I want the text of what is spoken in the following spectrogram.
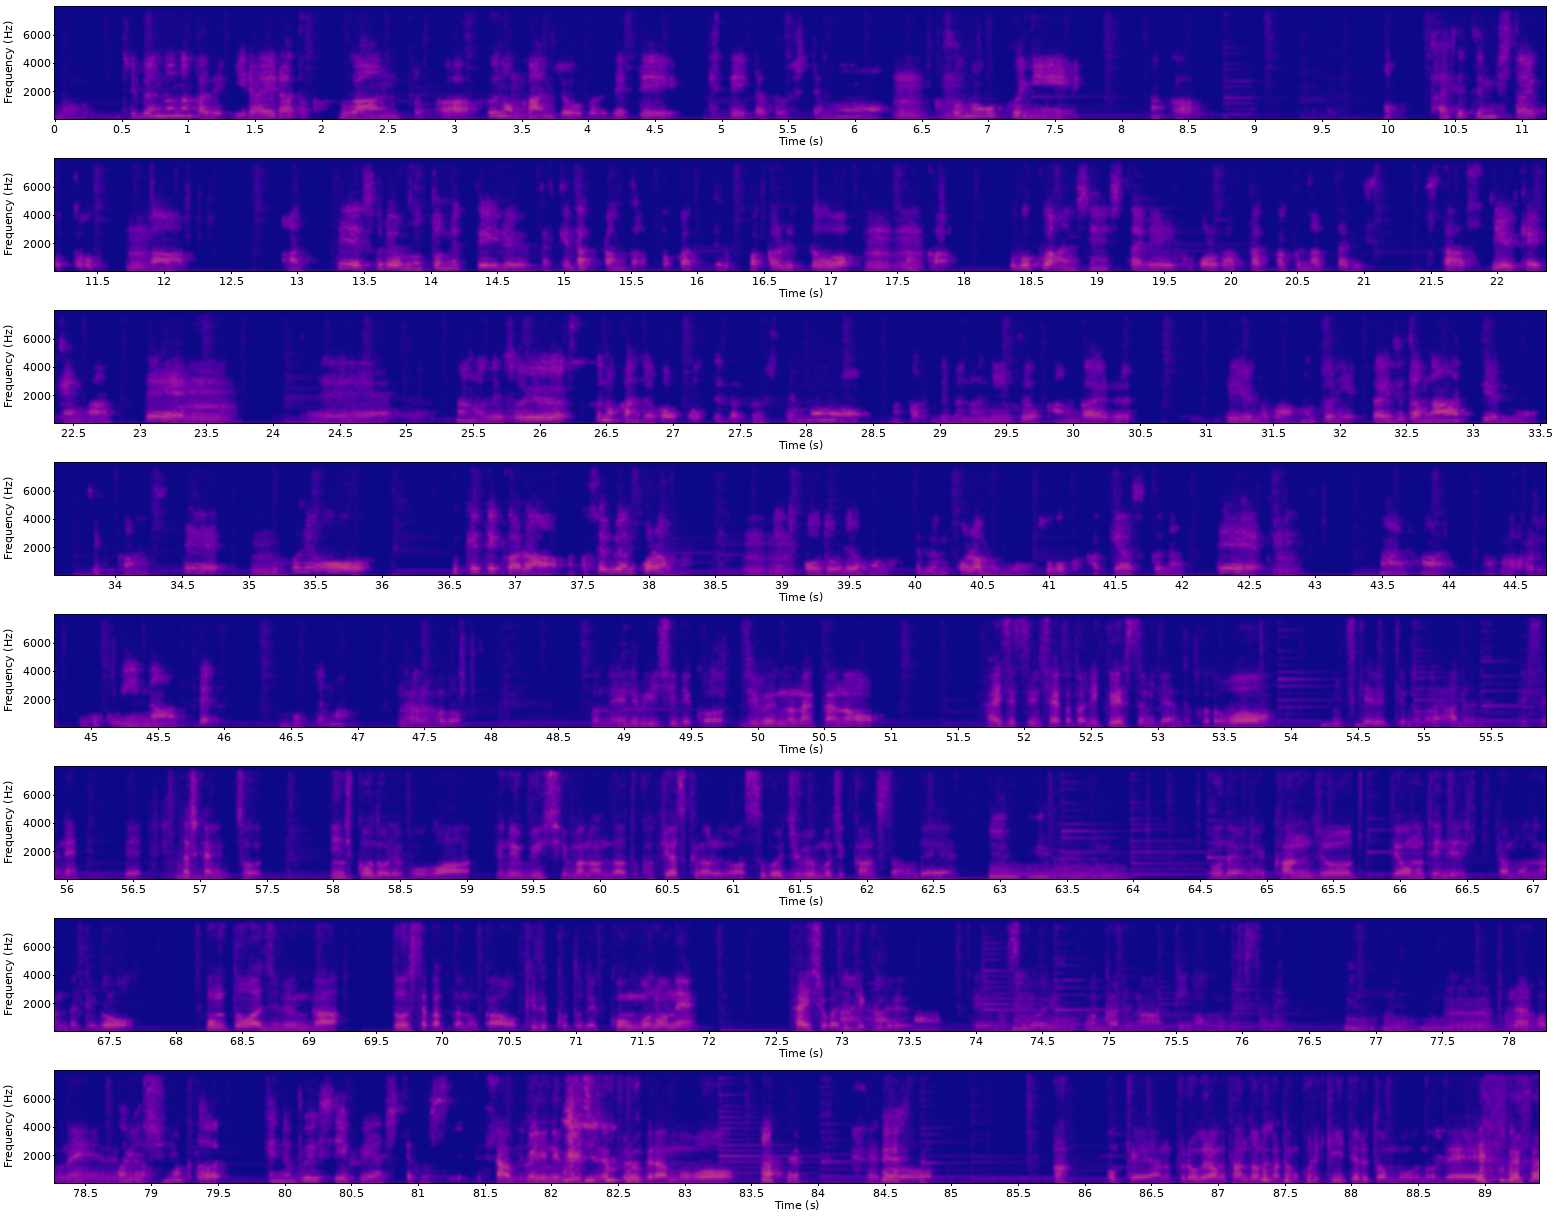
あの自分の中でイライラとか不安とか負の感情が出てきていたとしても、うんうん。うんその奥になんかも大切にしたいことうん。があって、それを求めているだけだったんだとかって分かると、うんうんなんかすごく安心したり心が温かくなったりしたっていう経験があって。うんでなのでそういう負の感情が起こってたとしてもなんか自分のニーズを考えるっていうのが本当に大事だなっていうのを実感して、うんこれを受けてからなんかセブンコラムうん認知行動療法のセブンコラムもすごく書きやすくなって、うんはいはいなんかわかる。すごくいいなって思ってます。なるほど。その NBC でこう自分の中の大切にしたいことリクエストみたいなところを見つけるっていうのがあるんですよね。で確かにそう認知行動療法は NBC 学んだ後書きやすくなるのはすごい自分も実感したのでうんうんうんうんそうだよね感情って表に出てきたもんなんだけど本当は自分がどうしたかったのかを気づくことで今後のね対処が出てくるはっていうのすごいわかるなって今思いましたね。うんうんうんうんなるほどね NBC かもっと NVC 増やしてほしいです。あ NBC のプログラムを えっと、あ、OK、あの、プログラム担当の方もこれ聞いてると思うので、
